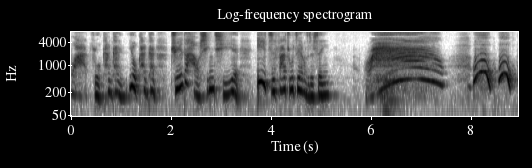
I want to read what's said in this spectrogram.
哇，左看看右看看，觉得好新奇耶，一直发出这样子的声音，哇，呜呜呜呜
